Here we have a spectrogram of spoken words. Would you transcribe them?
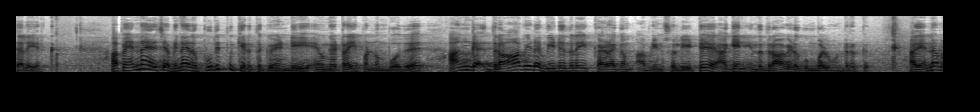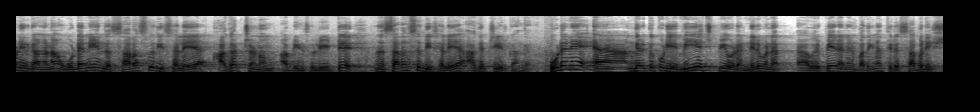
சிலை இருக்குது அப்போ என்ன ஆயிடுச்சு அப்படின்னா இதை புதுப்பிக்கிறதுக்கு வேண்டி இவங்க ட்ரை பண்ணும்போது அங்கே திராவிட விடுதலை கழகம் அப்படின்னு சொல்லிட்டு அகைன் இந்த திராவிட கும்பல் ஒன்று இருக்குது அது என்ன பண்ணியிருக்காங்கன்னா உடனே இந்த சரஸ்வதி சிலையை அகற்றணும் அப்படின்னு சொல்லிட்டு அந்த சரஸ்வதி சிலையை அகற்றியிருக்காங்க. உடனே அங்கே இருக்கக்கூடிய விஹெச்பியோட நிறுவனர் அவர் பேர் என்னன்னு பார்த்தீங்கன்னா திரு சபரிஷ்.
